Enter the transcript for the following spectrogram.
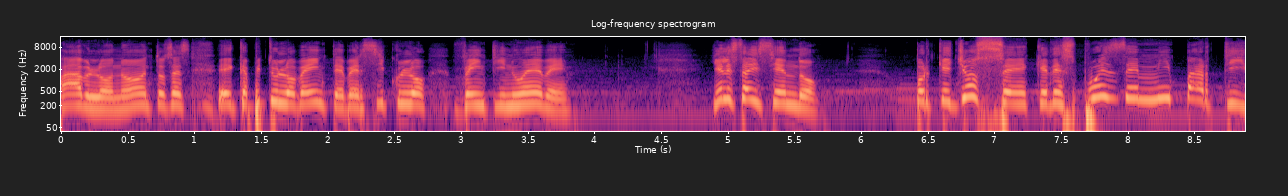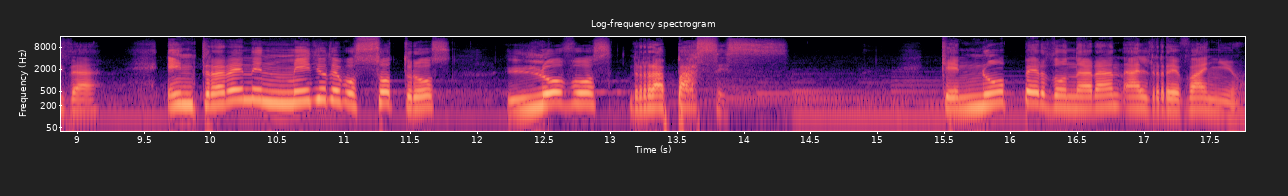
Pablo, ¿no? Entonces, eh, capítulo 20, versículo 29. Y él está diciendo, porque yo sé que después de mi partida entrarán en medio de vosotros lobos rapaces, que no perdonarán al rebaño.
